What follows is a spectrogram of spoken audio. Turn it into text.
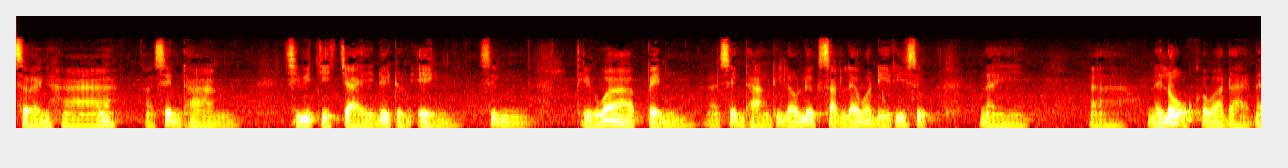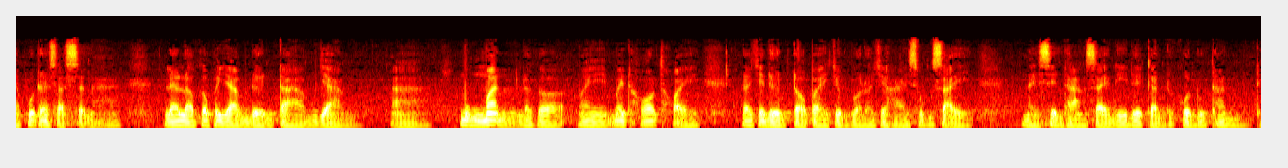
แสวงหาเส้นทางชีวิตจิตใจด้วยตนเอง ซึ่งถือว่าเป็นเส้นทางที่เราเลือกสรรแล้วว่าดีที่สุดในในโลกก็ว่าได้ในพุทธศาสนา แล้วเราก็พยายามเดินตามอย่างมุ่งมั่นแล้วก็ไม่ไม่ท้อถอย แล้วจะเดินต่อไปจนกว่าเราจะหายสงสัย ในเส้นทางสายนี้ด้วยกันทุกคนทุกท่านเท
